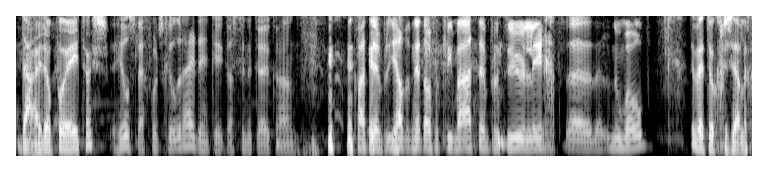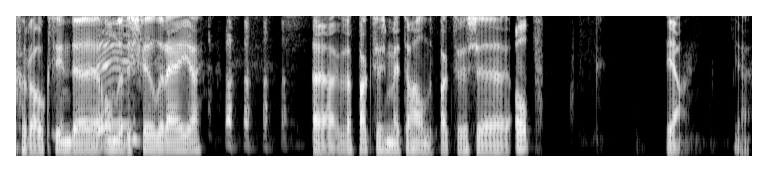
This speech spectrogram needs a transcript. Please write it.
de aardappeleters. Heel slecht voor het schilderij, denk ik, als het in de keuken hangt. Qua je had het net over klimaat, temperatuur, licht, uh, noem maar op. Er werd ook gezellig gerookt in de, nee. onder de schilderijen. Uh, we pakten ze met de handen pakten ze op. Ja, ja,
